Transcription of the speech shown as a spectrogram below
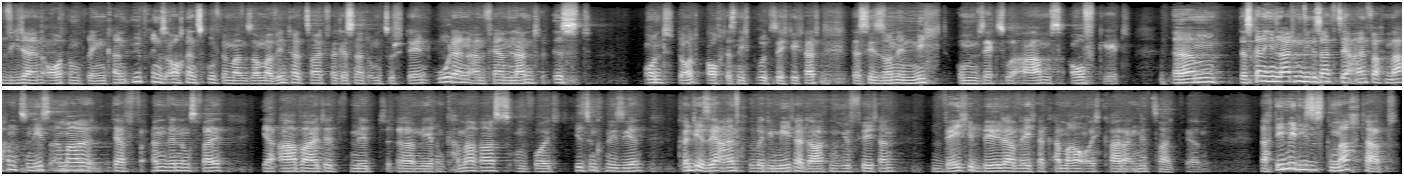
wieder in Ordnung bringen kann. Übrigens auch ganz gut, wenn man Sommer-Winterzeit vergessen hat umzustellen oder in einem fernen Land ist und dort auch das nicht berücksichtigt hat, dass die Sonne nicht um 6 Uhr abends aufgeht. Ähm, das kann ich in Lightroom, wie gesagt, sehr einfach machen. Zunächst einmal der Anwendungsfall, ihr arbeitet mit äh, mehreren Kameras und wollt hier synchronisieren, könnt ihr sehr einfach über die Metadaten hier filtern, welche Bilder welcher Kamera euch gerade angezeigt werden. Nachdem ihr dieses gemacht habt,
